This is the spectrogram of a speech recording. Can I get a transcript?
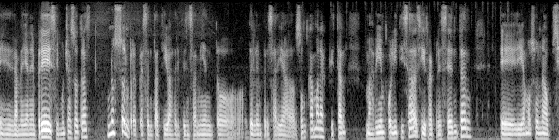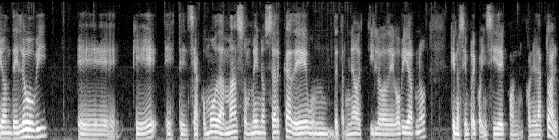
eh, de la Mediana Empresa y muchas otras, no son representativas del pensamiento del empresariado. Son cámaras que están más bien politizadas y representan, eh, digamos, una opción de lobby eh, que este, se acomoda más o menos cerca de un determinado estilo de gobierno que no siempre coincide con el actual.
